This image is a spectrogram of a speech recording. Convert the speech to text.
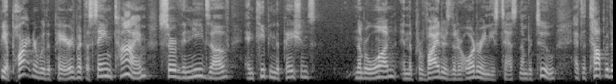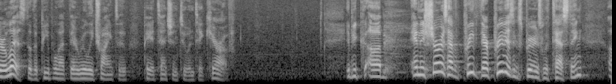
be a partner with the payers, but at the same time serve the needs of and keeping the patients number one, and the providers that are ordering these tests, number two, at the top of their list of the people that they're really trying to pay attention to and take care of. It uh, and insurers have pre their previous experience with testing. Uh,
